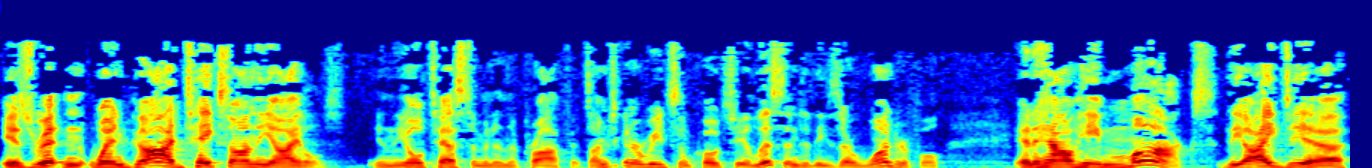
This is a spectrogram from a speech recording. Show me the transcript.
is written when God takes on the idols in the Old Testament and the prophets. I'm just going to read some quotes here. Listen to these; they're wonderful, and how he mocks the idea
